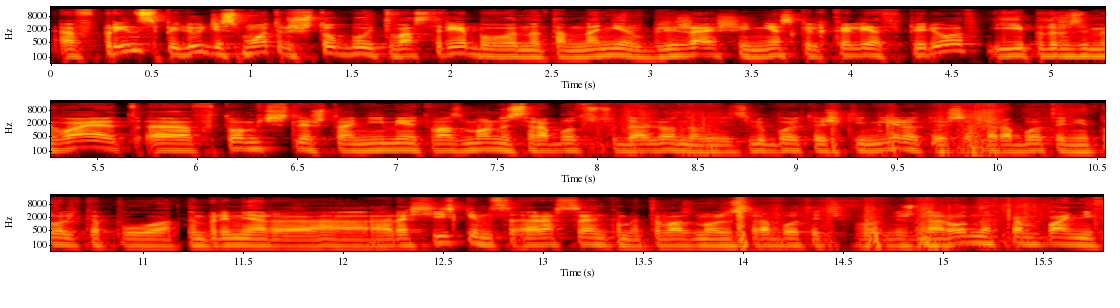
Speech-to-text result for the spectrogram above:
в принципе, люди смотрят, что будет востребовано там на в ближайшие несколько лет вперед, и подразумевают э, в том числе, что они имеют возможность работать удаленно из любой точки мира, то есть это работа не только по, например, э, российским расценкам, это возможность работать в международных компаниях,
